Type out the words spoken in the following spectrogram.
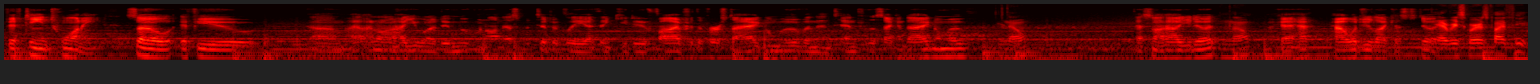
15, 20. So if you, um, I, I don't know how you want to do movement on this, but typically I think you do 5 for the first diagonal move and then 10 for the second diagonal move. No, That's not how you do it? no. Okay, how, how would you like us to do it? Every square is five feet.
